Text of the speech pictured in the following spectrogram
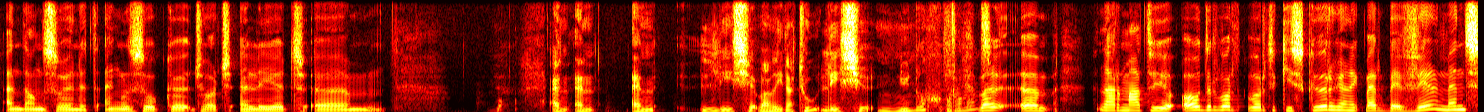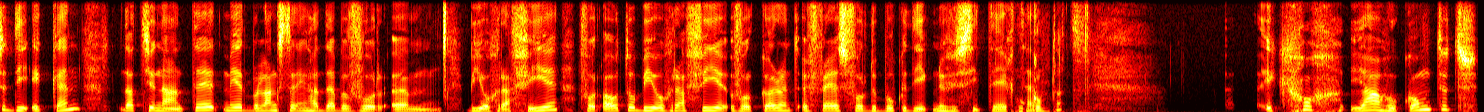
En dan zo in het Engels ook uh, George Eliot. Um. En, en, en lees je, waar wil je naartoe? Lees je nu nog romans? Wel, um, naarmate je ouder wordt, word je kieskeurig. En ik merk bij veel mensen die ik ken, dat je na een tijd meer belangstelling gaat hebben voor um, biografieën, voor autobiografieën, voor current affairs, voor de boeken die ik nu geciteerd hoe heb. Hoe komt dat? Ik, goh, ja, hoe komt het?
